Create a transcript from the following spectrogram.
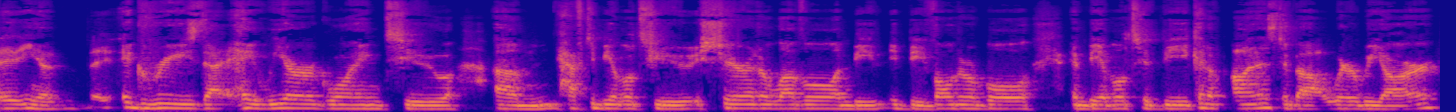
you know agrees that hey we are going to um, have to be able to share at a level and be be vulnerable and be able to be kind of honest about where we are.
